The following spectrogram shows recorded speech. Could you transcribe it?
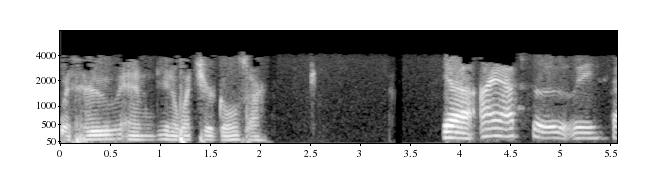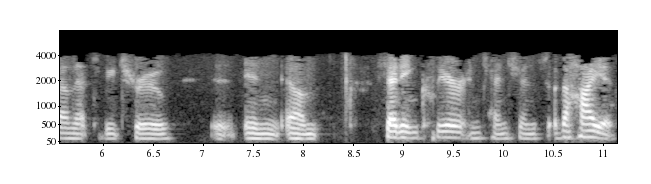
with who, and you know what your goals are. Yeah, I absolutely found that to be true in um, setting clear intentions, the highest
